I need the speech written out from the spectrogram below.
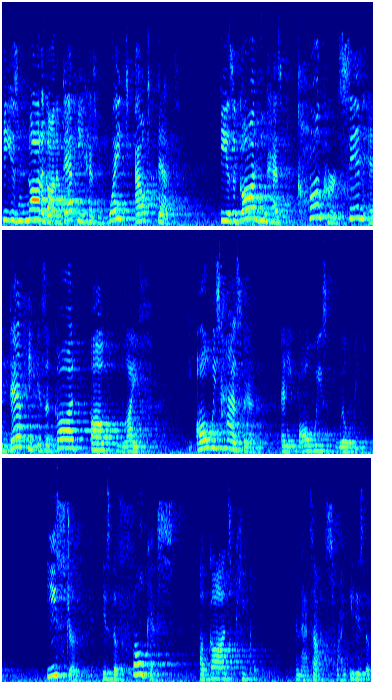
He is not a God of death. He has wiped out death. He is a God who has conquered sin and death. He is a God of life. Always has been, and he always will be. Easter is the focus of God's people, and that's us, right? It is the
